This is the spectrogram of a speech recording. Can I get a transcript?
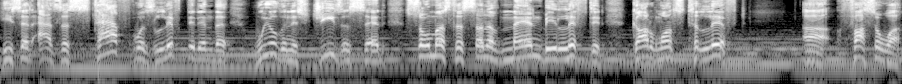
He said, as the staff was lifted in the wilderness, Jesus said, so must the Son of Man be lifted. God wants to lift. Uh, Fasawa,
